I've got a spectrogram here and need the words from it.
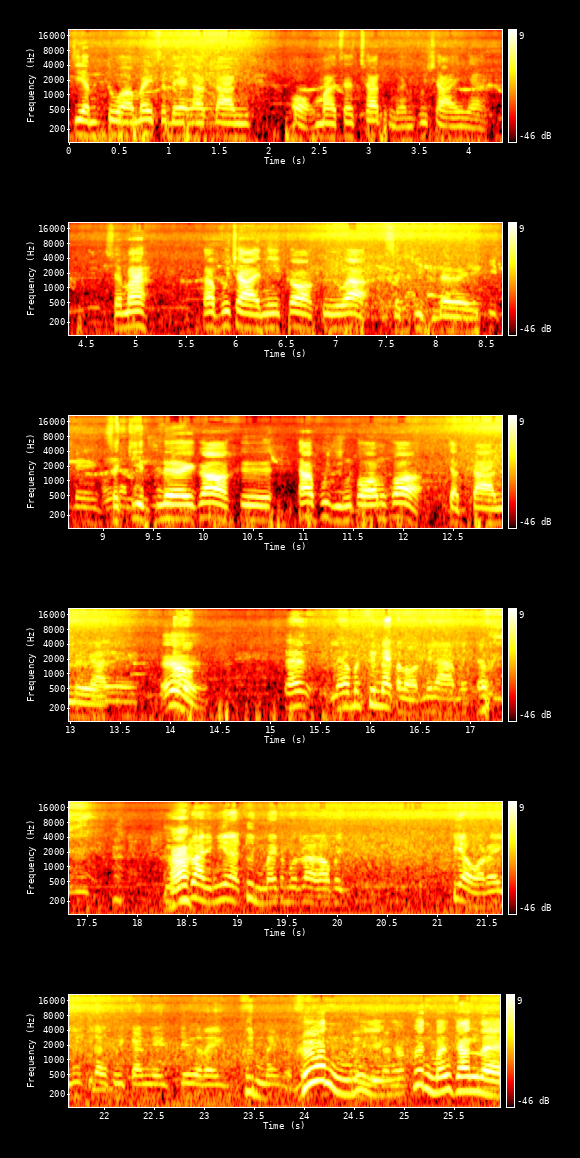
เจียมตัวไม่แสดงอาการออกมาชัดๆเหมือนผู้ชายไงใช่ไหมถ้าผู้ชายนี้ก็คือว่าสะกิดเลยสะกิดเลยสะกิดเลยก็คือถ้าผู้หญิงพร้อมก็จัดการเลยการเลยเออแล้วแล้วมันขึ้นได้ตลอดเวลาไหมฮะคิดว่าอย่างนี้นะขึ้นไหมสมมติว่าเราไป เที่ยวอะไรอย่างนี้ที่นั่งคุยกันเนี่ยเจออะไรขึ้นไหมแบบนี้ขึ้นผู้หญิงก็ขึ้นเหมือนกันแหละ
